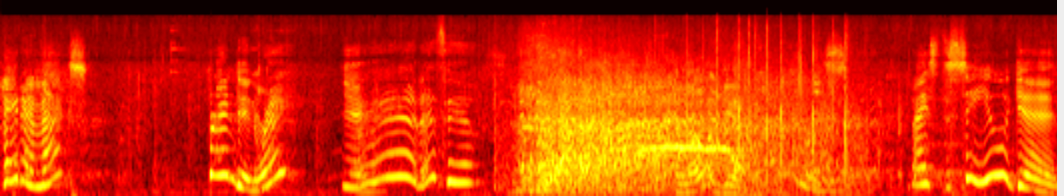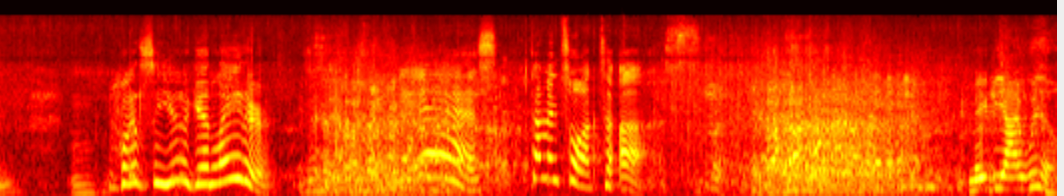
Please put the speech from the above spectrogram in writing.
Hey there, Max. Brendan, right? Yeah, that's him. Hello again. Nice to see you again. Mm-hmm. We'll see you again later. Yes. Come and talk to us. Maybe I will.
